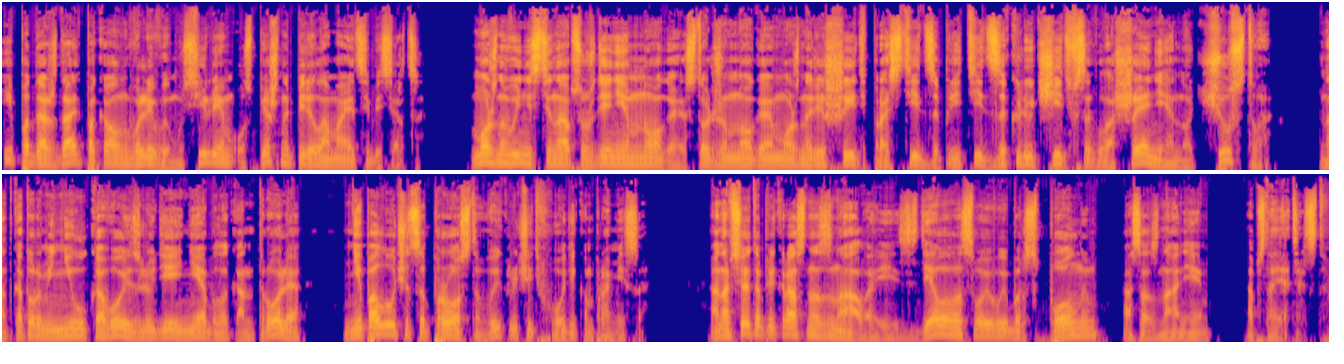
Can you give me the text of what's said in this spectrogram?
и подождать, пока он волевым усилием успешно переломает себе сердце. Можно вынести на обсуждение многое, столь же многое можно решить, простить, запретить, заключить в соглашение, но чувства, над которыми ни у кого из людей не было контроля, не получится просто выключить в ходе компромисса. Она все это прекрасно знала и сделала свой выбор с полным осознанием обстоятельств.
